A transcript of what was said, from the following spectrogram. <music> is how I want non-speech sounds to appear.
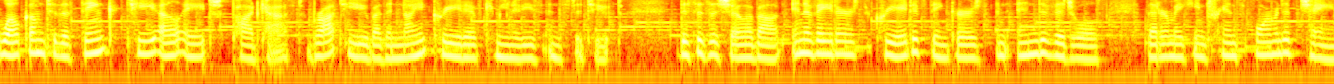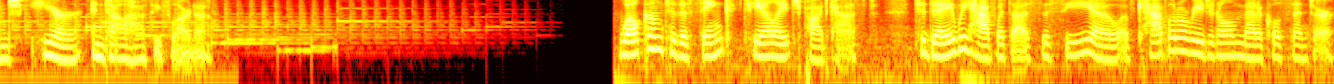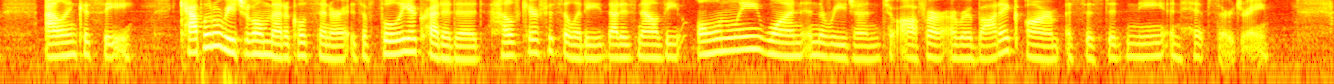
Welcome to the Think TLH podcast brought to you by the Knight Creative Communities Institute. This is a show about innovators, creative thinkers, and individuals that are making transformative change here in Tallahassee, Florida. Welcome to the Think TLH podcast. Today we have with us the CEO of Capital Regional Medical Center, Alan Keesee. Capital Regional Medical Center is a fully accredited healthcare facility that is now the only one in the region to offer a robotic arm assisted knee and hip surgery.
